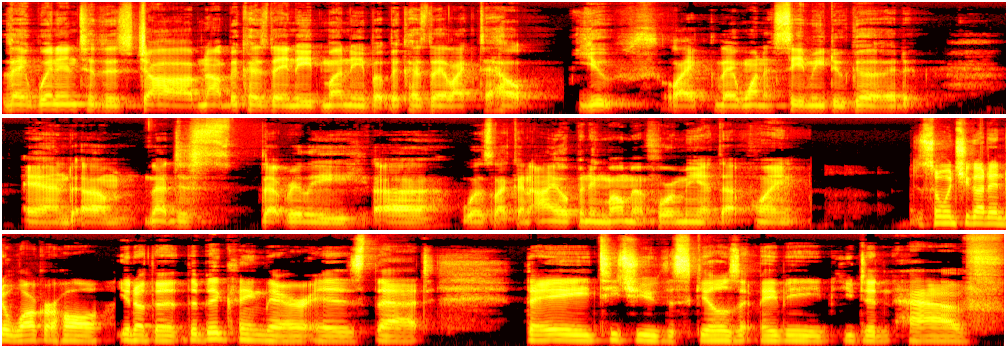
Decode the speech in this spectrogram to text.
they went into this job not because they need money, but because they like to help youth. Like they want to see me do good. And um, that just that really uh, was like an eye opening moment for me at that point. So once you got into Walker Hall, you know, the, the big thing there is that they teach you the skills that maybe you didn't have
